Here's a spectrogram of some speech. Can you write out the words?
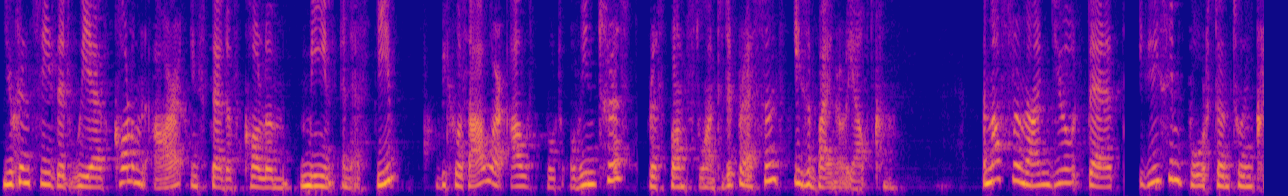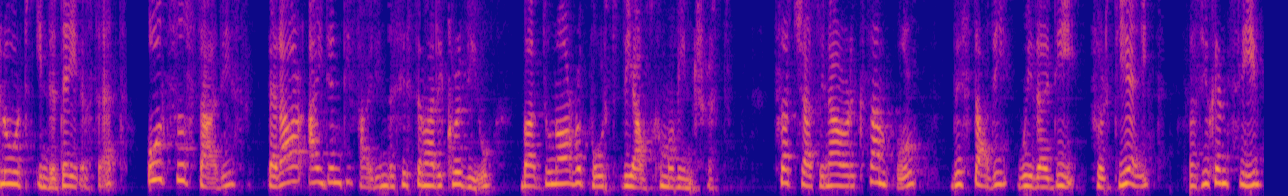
you can see that we have column R instead of column mean and SD because our output of interest, response to antidepressant, is a binary outcome. I must remind you that it is important to include in the dataset also studies that are identified in the systematic review but do not report the outcome of interest, such as in our example, the study with ID 38, as you can see,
